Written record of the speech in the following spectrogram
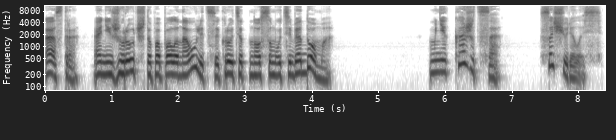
Астра, они жрут, что попало на улице, крутят носом у тебя дома». «Мне кажется...» — сощурилась.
